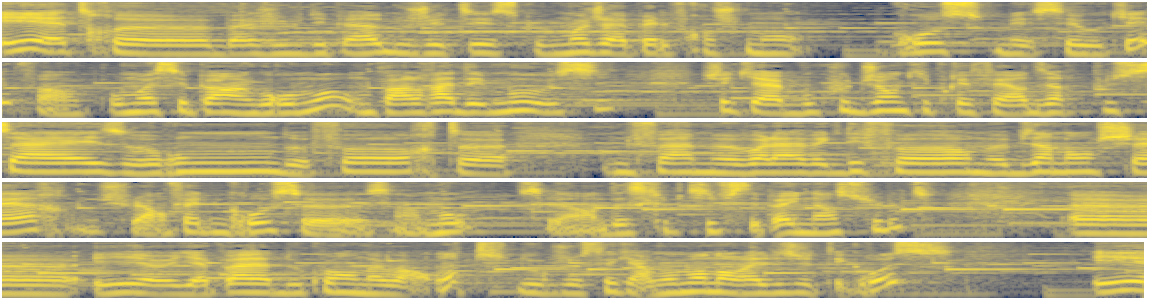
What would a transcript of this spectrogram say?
et être, euh, bah, j'ai eu des périodes où j'étais ce que moi j'appelle franchement grosse, mais c'est ok. Enfin pour moi c'est pas un gros mot. On parlera des mots aussi. Je sais qu'il y a beaucoup de gens qui préfèrent dire plus size, ronde, forte, euh, une femme euh, voilà avec des formes, bien en chair. Je suis là en fait grosse, c'est un mot, c'est un descriptif, c'est pas une insulte. Et il n'y a pas de quoi en avoir honte. Donc je sais qu'à un moment dans ma vie j'étais grosse. Et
